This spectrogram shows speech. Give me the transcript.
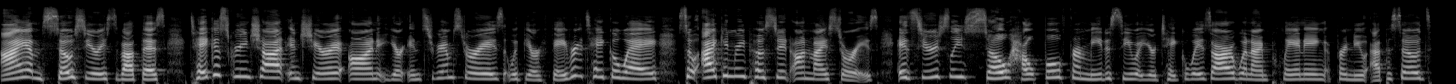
I am so serious about this. Take a screenshot and share it on your Instagram stories with your favorite takeaway so I can repost it on my stories. It's seriously so helpful for me to see what your takeaways are when I'm planning for new episodes.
